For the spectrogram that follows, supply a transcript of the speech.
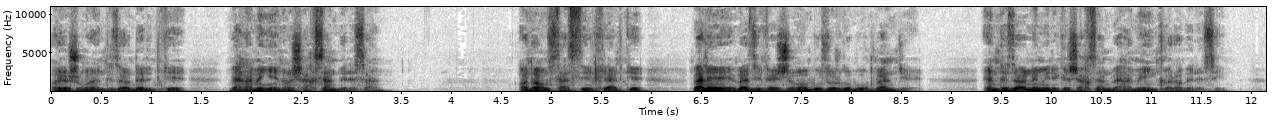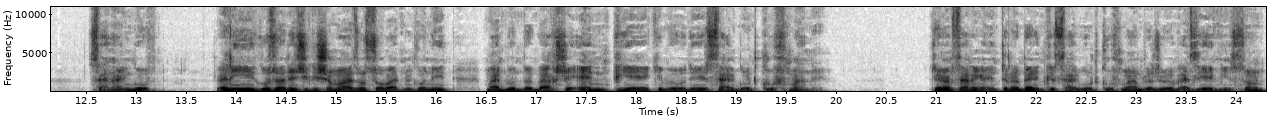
آیا شما انتظار دارید که به همه اینها شخصا برسن؟ آدامز تصدیق کرد که بله وظیفه شما بزرگ و بغرنجه. انتظار نمیره که شخصا به همه این کارا برسید. سرهنگ گفت ولی گزارشی که شما از اون صحبت می‌کنید مربوط به بخش انپیه که به عهده سرگرد کوفمنه. جناب سرهنگ اطلاع دارید که سرگرد کوفمن راجع به قضیه وینستون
